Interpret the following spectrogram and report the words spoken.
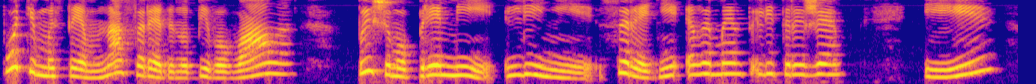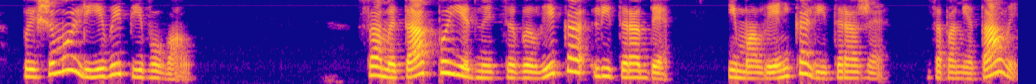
Потім ми стаємо на середину півовала, Пишемо прямі лінії середній елемент літери Ж і пишемо лівий півовал. Саме так поєднується велика літера Д і маленька літера Ж. Запам'ятали?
